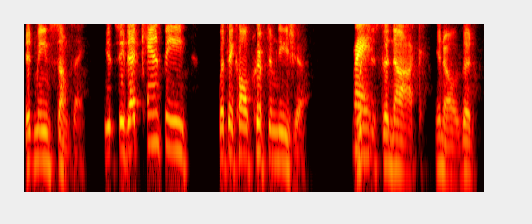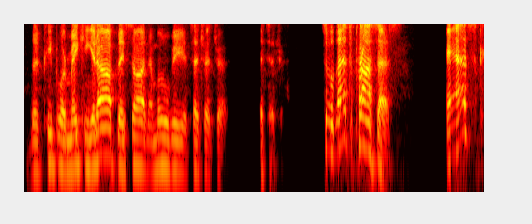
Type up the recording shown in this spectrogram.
it means something. You see, that can't be what they call cryptomnesia, Right. which is the knock. You know that that people are making it up. They saw it in a movie, et cetera, et cetera, et cetera. So that's process. Ask,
